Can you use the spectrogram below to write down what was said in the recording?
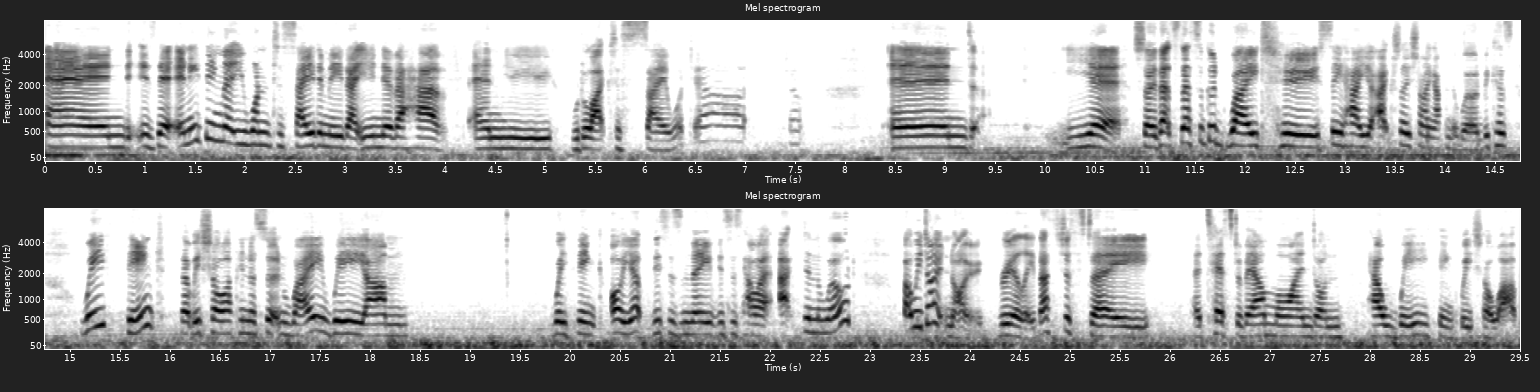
And is there anything that you wanted to say to me that you never have and you would like to say? Watch out, watch out. And yeah, so that's that's a good way to see how you're actually showing up in the world because we think that we show up in a certain way. We um we think, oh yep, this is me, this is how I act in the world. But we don't know, really. That's just a a test of our mind on how we think we show up.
